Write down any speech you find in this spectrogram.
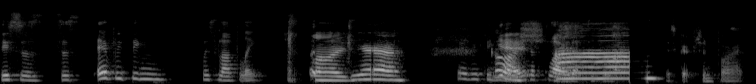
this is just everything was lovely. Oh yeah. Everything, gosh, yeah, in the flow. That's a description for it.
